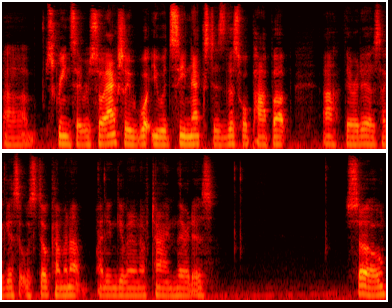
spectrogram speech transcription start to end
uh, screensaver. So actually what you would see next is this will pop up Ah, there it is. I guess it was still coming up. I didn't give it enough time. There it is. So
